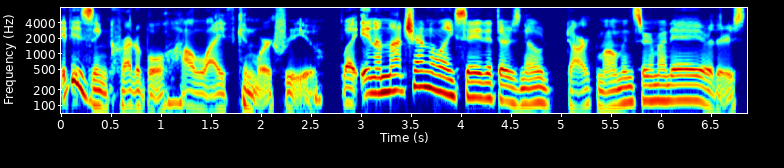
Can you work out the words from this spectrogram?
it is incredible how life can work for you. Like, and I'm not trying to like say that there's no dark moments during my day or there's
